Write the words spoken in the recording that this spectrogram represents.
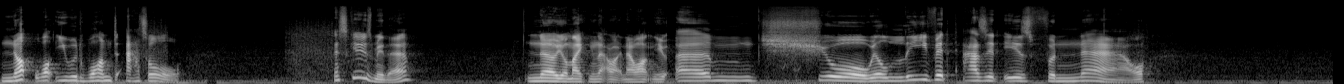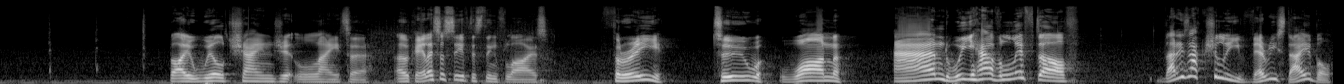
not what you would want at all. Excuse me there. No, you're making that right now, aren't you? Um, sure. We'll leave it as it is for now. But I will change it later. Okay, let's just see if this thing flies. Three, two, one, and we have liftoff. That is actually very stable.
